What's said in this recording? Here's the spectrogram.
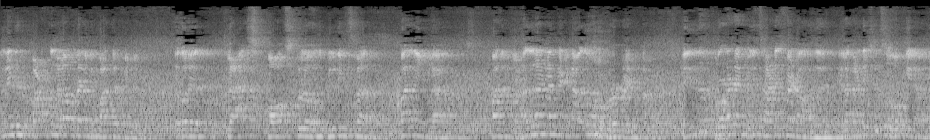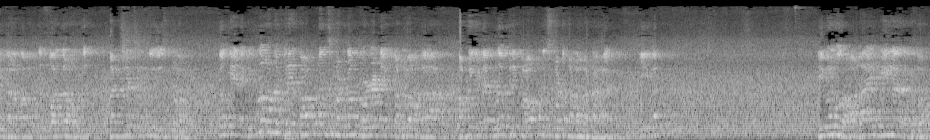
முன்னாடி ஒரு படத்துலலாம் கூட நீங்கள் பார்த்துருப்பீங்க. ஒரு கிளாஸ் பாக்ஸ்குள்ளே வந்து பில்டிங்ஸ்லாம் பார்த்தீங்களா பார்த்துருக்கீங்க அதெல்லாம் என்னன்னு கேட்டிங்கன்னா அதுவும் ஒரு ப்ரோட்டோடைப் தான். எந்த ப்ரோட்டோடைப் வந்து சாட்டிஸ்ஃபைட் ஆகுது. எல்லா கண்டிஷன்ஸும் ஓகே அப்படின்னா தான் வந்து பார்த்தா வந்து கன்ஸ்ட்ரக்ஷனுக்கு யூஸ் பண்ணுவாங்க ஓகே எனக்கு இவ்வளோ ஒரு பெரிய காம்பனன்ஸ் மட்டும் தான் ப்ரொடக்ட் பண்ணுவாங்க அப்படிங்கிற இவ்வளோ பெரிய காம்பனன்ஸ் மட்டும் பண்ண மாட்டாங்க. ஈவன் ஈவன் ஒரு அலாய் வீலாக இருக்கட்டும்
